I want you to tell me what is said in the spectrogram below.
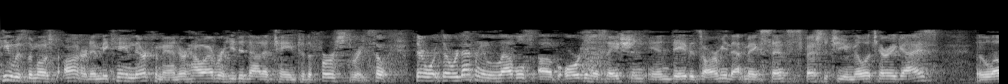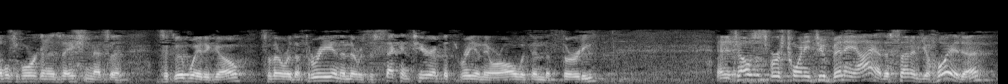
he was the most honored and became their commander. However, he did not attain to the first three. So there were, there were definitely levels of organization in David's army. That makes sense, especially to you military guys. The levels of organization, that's a, that's a good way to go. So there were the three, and then there was the second tier of the three, and they were all within the 30. And it tells us, verse 22, Benaiah, the son of Jehoiada,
